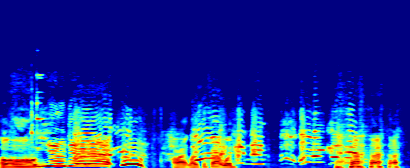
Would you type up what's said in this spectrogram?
Oh, you did it! Woo! All right, light the fat wood. Oh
